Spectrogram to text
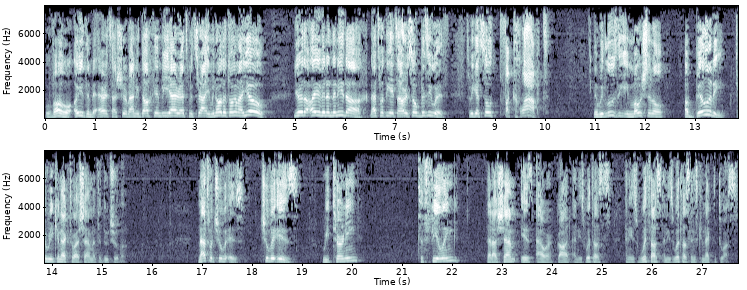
Uvahu Oivdim Be'eretz Hashur Vanidachim Be'eretz Mitzrayim. You know they're talking about you. You're the Oivin and the Nidach. That's what the Yitzhar is so busy with. So we get so verklapt that we lose the emotional ability to reconnect to Hashem and to do tshuva. And that's what tshuva is. Tshuva is returning to feeling that Hashem is our God and He's with us and He's with us and He's with us and He's connected to us.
